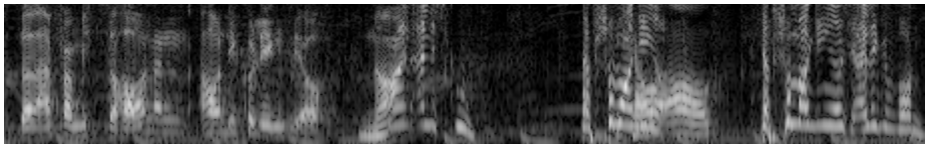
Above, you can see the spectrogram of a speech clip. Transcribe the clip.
Und dann anfangen mich zu hauen, dann hauen die Kollegen Sie auch. Nein, alles gut. Ich hab schon mal, gegen, auf. ich hab schon mal gegen euch alle gewonnen.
